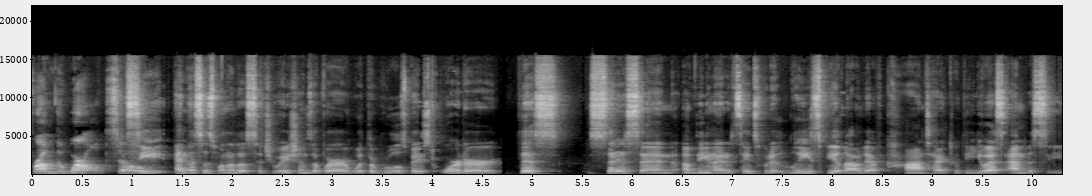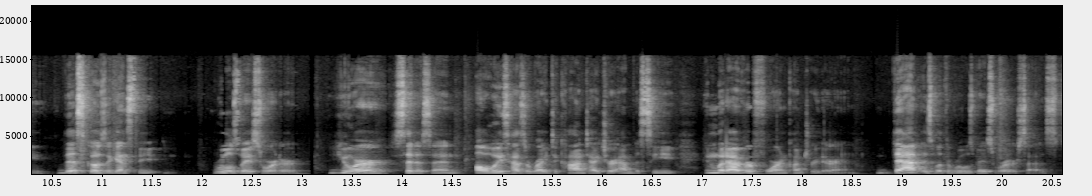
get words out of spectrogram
from the world. So See, and this is one of those situations of where, with the rules based order, this citizen of the United States would at least be allowed to have contact with the U.S. Embassy. This goes against the rules based order. Your citizen always has a right to contact your embassy in whatever foreign country they're in. That is what the rules based order says.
